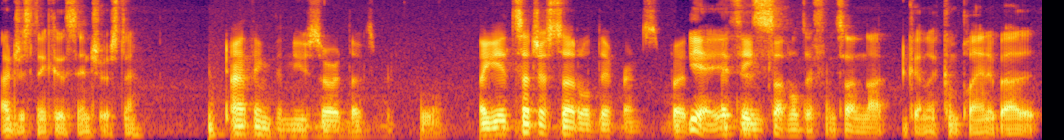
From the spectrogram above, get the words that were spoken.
I just think it's interesting. I think the new sword looks pretty cool. Like it's such a subtle difference, but Yeah, it's think, a subtle difference. I'm not gonna complain about it.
